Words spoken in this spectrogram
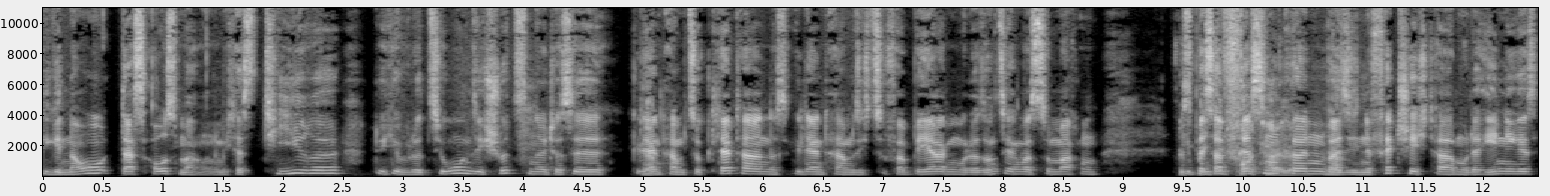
die genau das ausmachen, nämlich dass Tiere durch Evolution sich schützen, dadurch, dass sie gelernt haben zu klettern, dass sie gelernt haben, sich zu verbergen oder sonst irgendwas zu machen Das die besser fressen Vorteile. können, weil ja. sie eine Fettschicht haben oder ähnliches.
